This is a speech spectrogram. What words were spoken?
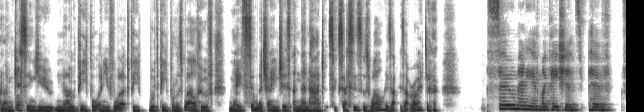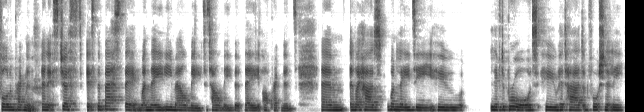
And I'm guessing you know people and you've worked pe- with people as well who have made similar changes and then had successes as well. Is that is that right? so many of my patients have fallen pregnant and it's just it's the best thing when they email me to tell me that they are pregnant um, and i had one lady who lived abroad who had had unfortunately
